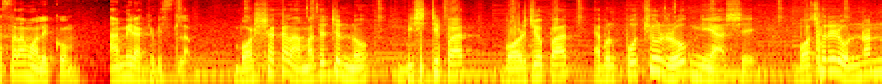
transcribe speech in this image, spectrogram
আসসালামু আলাইকুম, আমি রাকিব ইসলাম। বর্ষাকাল আমাদের জন্য বৃষ্টিপাত, বর্জ্যপাত এবং প্রচুর রোগ নিয়ে আসে। বছরের অন্যান্য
